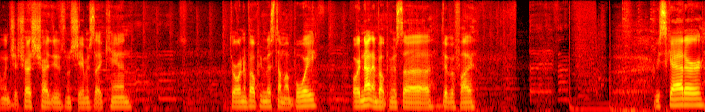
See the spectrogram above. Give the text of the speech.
I'm gonna just try, try to do as much damage as I can. Throw an enveloping mist on my boy, or not enveloping mist, uh, vivify. Rescatter.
